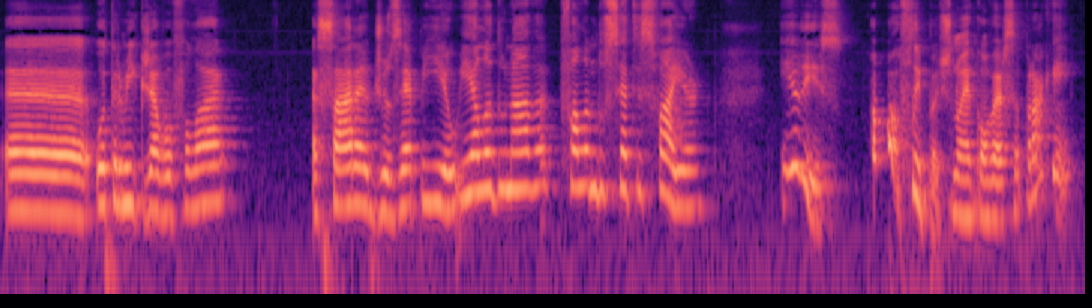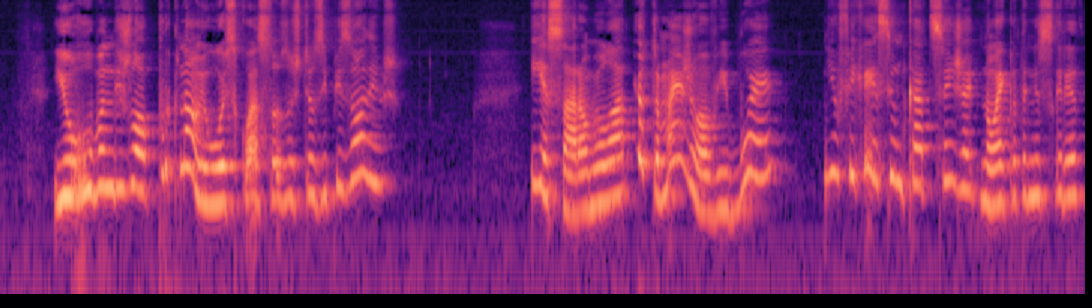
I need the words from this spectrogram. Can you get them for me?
uh, outro amigo que já vou falar, a Sara, Giuseppe e eu. E ela do nada fala-me do Satisfyer. E eu disse: Oh, oh Filipe, isto não é conversa para aqui. E o Ruben diz logo: Porque não? Eu ouço quase todos os teus episódios. E a Sara ao meu lado: Eu também já ouvi, bué. E eu fiquei assim um bocado sem jeito. Não é que eu tenha segredo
